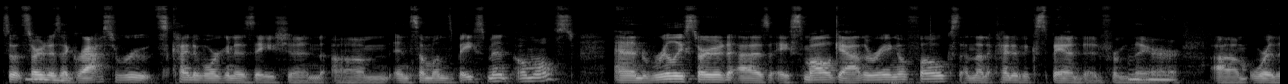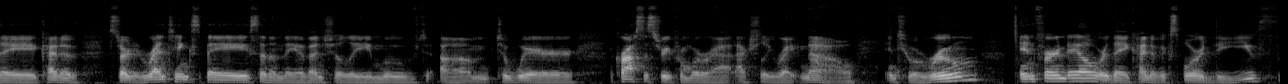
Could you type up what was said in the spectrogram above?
So, it started as a grassroots kind of organization um, in someone's basement almost. And really started as a small gathering of folks, and then it kind of expanded from there um, where they kind of started renting space and then they eventually moved um, to where across the street from where we're at actually right now into a room in Ferndale where they kind of explored the youth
